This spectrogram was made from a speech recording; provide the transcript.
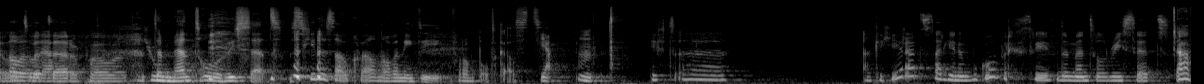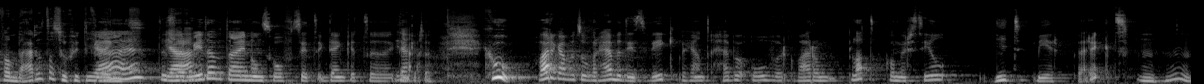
laten we het ja. daarop houden. De mental reset. Misschien is dat ook wel nog een idee voor een podcast. Ja. Heeft eh, Elke Gerards daar geen boek over geschreven, de mental reset? Ja, vandaar dat dat zo goed klinkt. Ja, hè? het is Ja. daarmee dat dat in ons hoofd zit. Ik denk het, eh, ik denk Ja. het wel. Goed, waar gaan we het over hebben deze week? We gaan het hebben over waarom plat commercieel niet meer werkt. Mhm.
